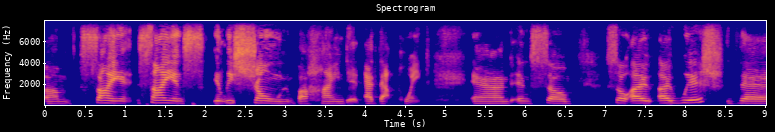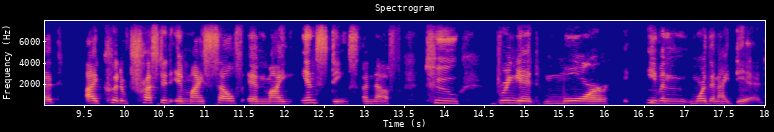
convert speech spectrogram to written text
um, science, science at least shown behind it at that point. And, and so, so I, I wish that I could have trusted in myself and my instincts enough to bring it more even more than I did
